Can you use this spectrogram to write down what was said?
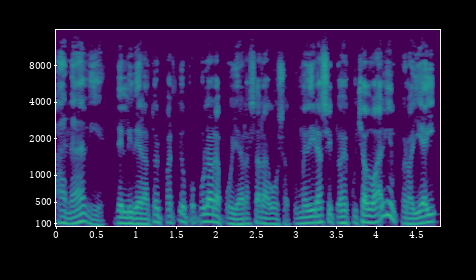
a nadie del liderato del Partido Popular apoyar a Zaragoza. Tú me dirás si tú has escuchado a alguien, pero allí hay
